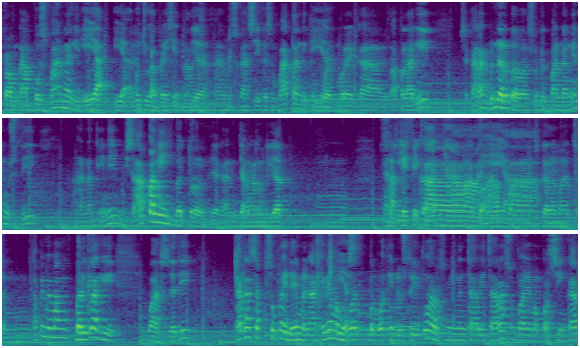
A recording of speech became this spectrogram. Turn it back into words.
from kampus mana gitu. iya iya gue juga appreciate banget Ya harus kasih kesempatan gitu Iya. buat mereka. gitu. Apalagi sekarang bener bahwa sudut pandangnya mesti anak ini bisa apa nih? Betul. Ya kan, jangan lihat hmm, Sertifikatnya, atau iya. apa segala macem. Tapi memang balik lagi, was jadi karena sup- supply demand akhirnya Yes. membuat membuat industri itu harus mencari cara supaya mempersingkat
